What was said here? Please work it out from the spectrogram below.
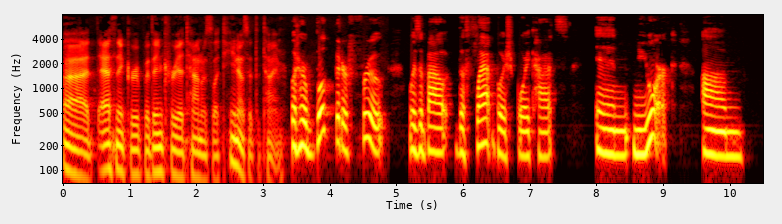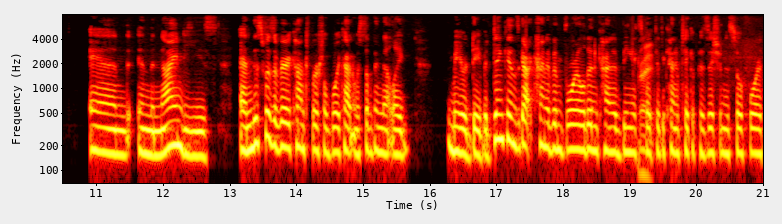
uh, ethnic group within Koreatown was Latinos at the time. But her book, Bitter Fruit, was about the Flatbush boycotts in New York um, and in the 90s. And this was a very controversial boycott. And it was something that like Mayor David Dinkins got kind of embroiled in, kind of being expected right. to kind of take a position and so forth.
